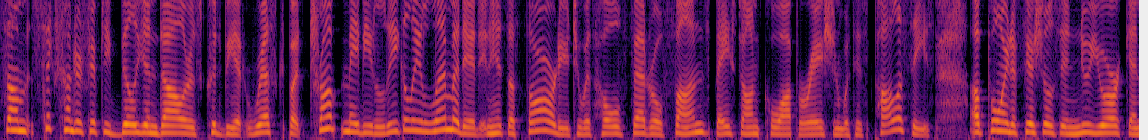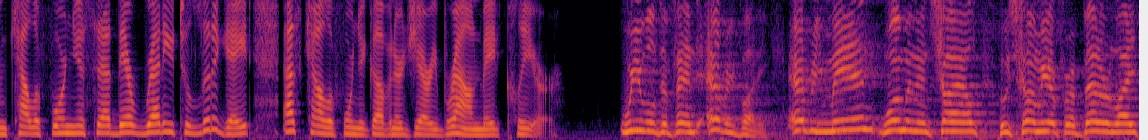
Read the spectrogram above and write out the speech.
Some $650 billion could be at risk, but Trump may be legally limited in his authority to withhold federal funds based on cooperation with his policies. A point officials in New York and California said they're ready to litigate, as California Governor Jerry Brown made clear. We will defend everybody, every man, woman, and child who's come here for a better life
